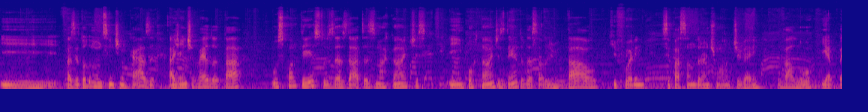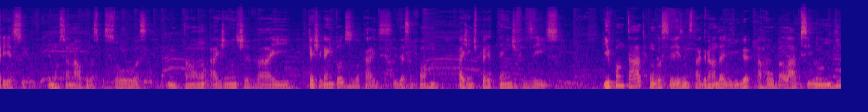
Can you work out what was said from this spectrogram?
e fazer todo mundo sentir em casa, a gente vai adotar os contextos das datas marcantes e importantes dentro da saúde mental, que forem se passando durante um ano, que tiverem valor e apreço emocional pelas pessoas. Então a gente vai quer chegar em todos os locais e dessa forma a gente pretende fazer isso. E o contato com vocês no Instagram da Liga, lapseunig,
